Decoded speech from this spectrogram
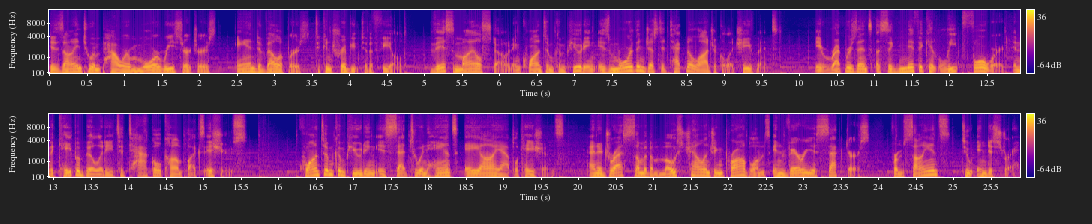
designed to empower more researchers and developers to contribute to the field. This milestone in quantum computing is more than just a technological achievement. It represents a significant leap forward in the capability to tackle complex issues. Quantum computing is set to enhance AI applications and address some of the most challenging problems in various sectors, from science to industry.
